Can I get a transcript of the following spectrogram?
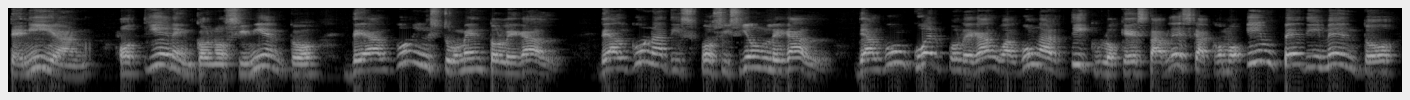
tenían o tienen conocimiento de algún instrumento legal, de alguna disposición legal, de algún cuerpo legal o algún artículo que establezca como impedimento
